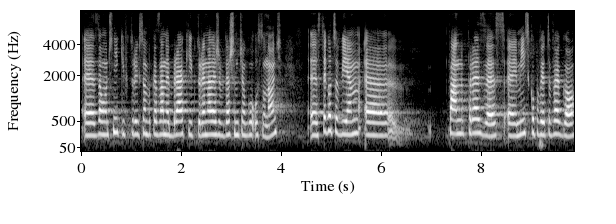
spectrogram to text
e, załączniki, w których są wykazane braki, które należy w dalszym ciągu usunąć. E, Z tego co wiem, pan prezes Miejsko-Powiatowego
